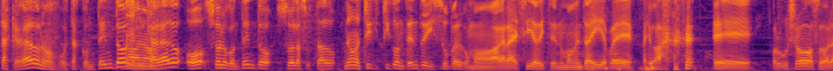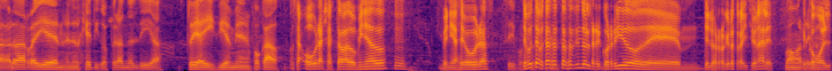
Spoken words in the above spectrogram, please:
¿Estás cagado o no? ¿O estás contento No, cagado? ¿O solo contento, solo asustado? No, estoy, estoy contento y súper como agradecido, ¿viste? En un momento ahí, re. Ahí va. Eh, orgulloso, la verdad, re bien, energético, esperando el día. Estoy ahí, bien, bien, enfocado. O sea, obra ya estaba dominado. Venías de obras. Sí, por Te gusta, estás, haciendo el recorrido de, de los rockeros tradicionales. Vamos es arriba. como el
